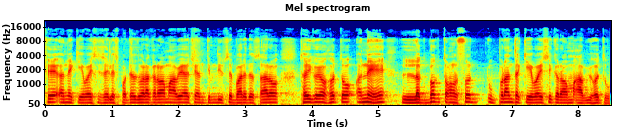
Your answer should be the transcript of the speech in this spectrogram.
છે અને કેવાયસી શૈલેષ પટેલ દ્વારા કરવામાં આવ્યા છે. અંતિમ દિવસે ભારે ધસારો થઈ ગયો હતો અને લગભગ ત્રણસો ઉપરાંત કેવાયસી કરવામાં આવ્યું હતું.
